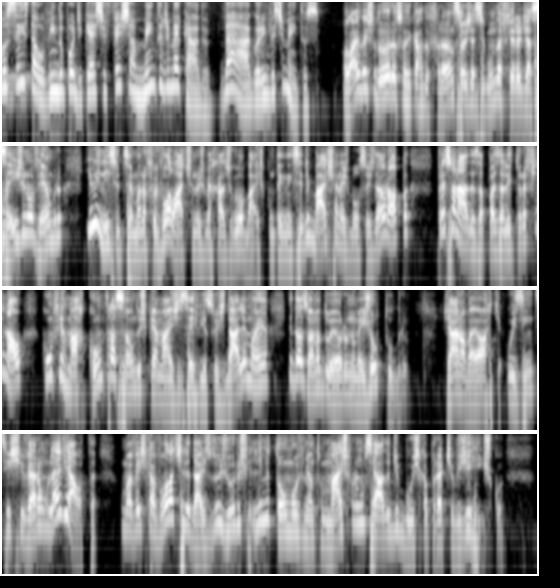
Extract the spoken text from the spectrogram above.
Você está ouvindo o podcast Fechamento de Mercado, da Ágora Investimentos. Olá, investidor. Eu sou Ricardo França. Hoje é segunda-feira, dia 6 de novembro, e o início de semana foi volátil nos mercados globais, com tendência de baixa nas bolsas da Europa, pressionadas após a leitura final confirmar contração dos PMIs de serviços da Alemanha e da zona do euro no mês de outubro. Já em Nova York, os índices tiveram leve alta, uma vez que a volatilidade dos juros limitou um movimento mais pronunciado de busca por ativos de risco.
